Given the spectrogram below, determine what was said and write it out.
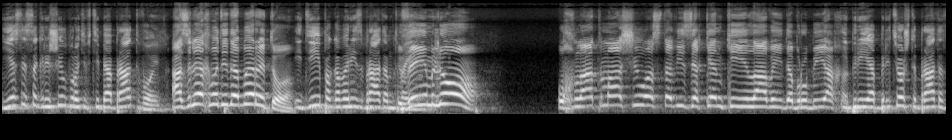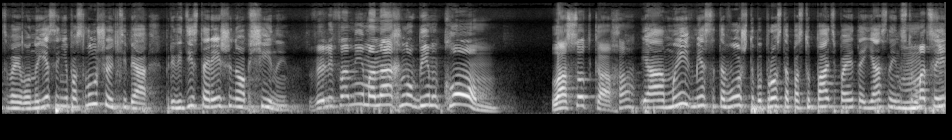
Если согрешил против тебя брат твой, иди и поговори с братом твоим. И приобретешь ты брата твоего. Но если не послушают тебя, приведи старейшину общины. И А мы вместо того, чтобы просто поступать по этой ясной инструкции,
